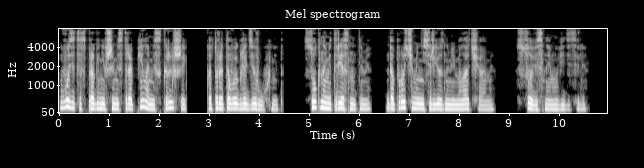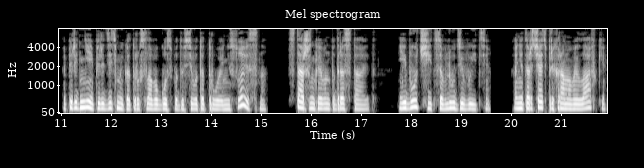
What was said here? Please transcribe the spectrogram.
возится с прогнившими стропилами, с крышей, которая того и гляди рухнет, с окнами треснутыми, да прочими несерьезными мелочами. Совестно ему, видите ли. А перед ней, перед детьми, которых, слава Господу, всего-то трое, не совестно? Старшенькая вон подрастает. Ей бы учиться, в люди выйти, а не торчать при храмовой лавке,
